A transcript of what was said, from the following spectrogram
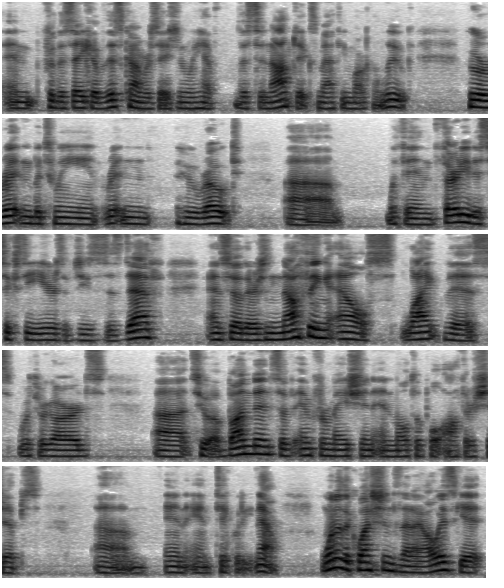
and for the sake of this conversation, we have the synoptics, Matthew, Mark, and Luke, who are written between written who wrote um, within 30 to 60 years of Jesus' death. And so there's nothing else like this with regards uh, to abundance of information and multiple authorships um, in antiquity. Now, one of the questions that I always get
